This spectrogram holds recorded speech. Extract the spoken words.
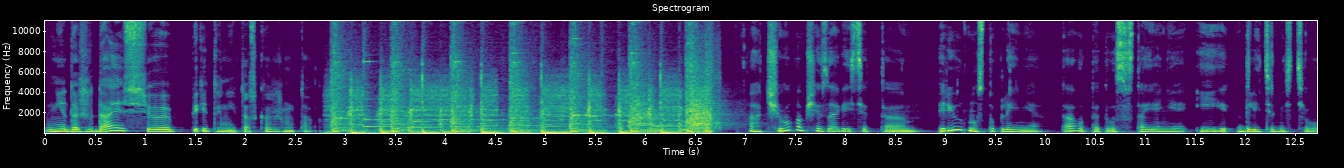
не дожидаясь э, перитонита, скажем так. А от чего вообще зависит э, период наступления да, вот этого состояния и длительность его?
